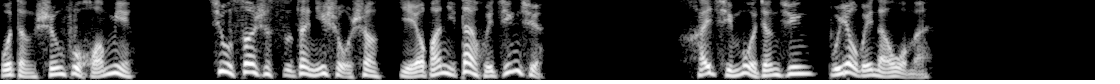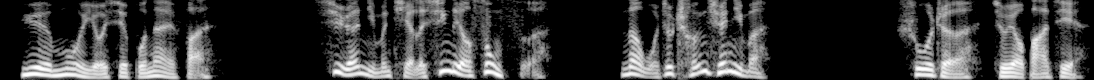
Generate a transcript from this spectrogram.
我等身负皇命，就算是死在你手上，也要把你带回京去。还请莫将军不要为难我们。”月末有些不耐烦。既然你们铁了心的要送死，那我就成全你们。说着就要拔剑，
